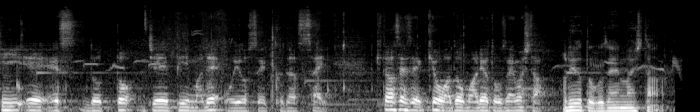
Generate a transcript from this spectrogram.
KIQTAS.jp までお寄せください。北川先生今日はどうもありがとうございました。ありがとうございました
